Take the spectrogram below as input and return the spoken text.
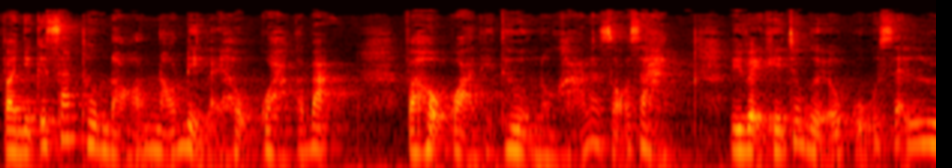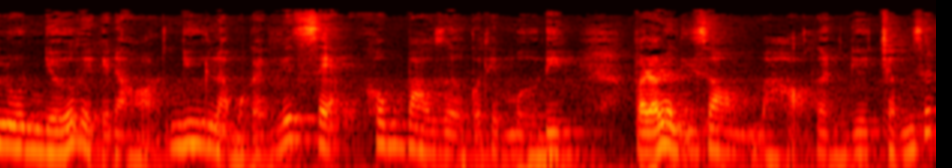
Và những cái sát thương đó nó để lại hậu quả các bạn. Và hậu quả thì thường nó khá là rõ ràng vì vậy khiến cho người yêu cũ sẽ luôn nhớ về cái đó như là một cái vết sẹo không bao giờ có thể mở đi. Và đó là lý do mà họ gần như chấm dứt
